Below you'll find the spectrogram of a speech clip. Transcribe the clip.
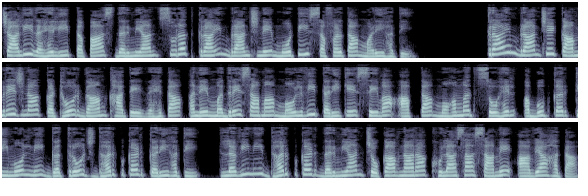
ચાલી રહેલી તપાસ દરમિયાન સુરત ક્રાઇમ બ્રાન્ચને મોટી સફળતા મળી હતી. ક્રાઇમ બ્રાન્ચે કામરેજના કઠોર ગામ ખાતે રહેતા અને મદ્રેસામાં મૌલવી તરીકે સેવા આપતા મોહમ્મદ સોહેલ અબુબકર ટીમોલની ગતરોજ ધરપકડ કરી હતી લવીની ધરપકડ દરમિયાન ચોંકાવનારા ખુલાસા સામે આવ્યા હતા.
